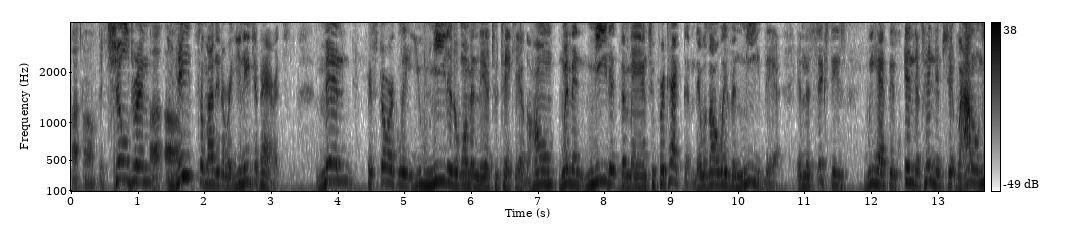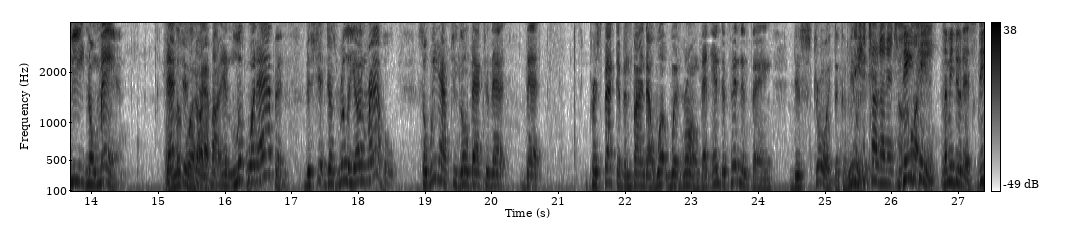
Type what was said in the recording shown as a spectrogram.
Uh oh. The children, Uh-oh. you need somebody to. ra- You need your parents. Men, historically, you needed a woman there to take care of the home. Women needed the man to protect them. There was always a need there. In the '60s, we had this independent shit where I don't need no man. That shit started, happened. and look what happened. The shit just really unraveled. So we have to go back to that that perspective and find out what went wrong. That independent thing destroyed the community. You community. should turn that into a DT, question. let me do this. Turn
